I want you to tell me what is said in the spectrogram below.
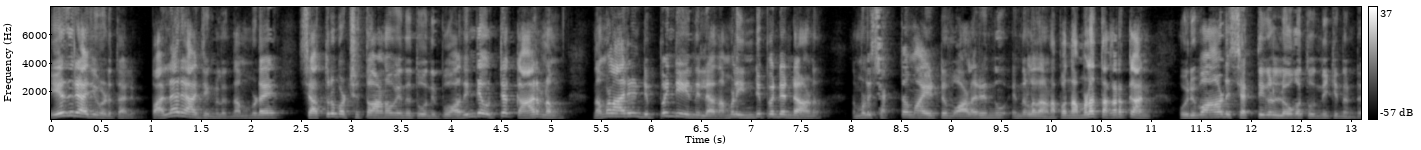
ഏത് രാജ്യം എടുത്താലും പല രാജ്യങ്ങളും നമ്മുടെ ശത്രുപക്ഷത്താണോ എന്ന് തോന്നിപ്പോകും. അതിന്റെ ഒറ്റ കാരണം നമ്മൾ ആരെയും ഡിപ്പെൻഡ് ചെയ്യുന്നില്ല. നമ്മൾ ഇൻഡിപെൻഡന്റ് ആണ്. നമ്മൾ ശക്തമായിട്ട് വളരുന്നു എന്നുള്ളതാണ്. അപ്പോൾ നമ്മളെ തകർക്കാൻ ഒരുപാട് ശക്തികൾ ലോകത്ത് ഒന്നിക്കുന്നുണ്ട്.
